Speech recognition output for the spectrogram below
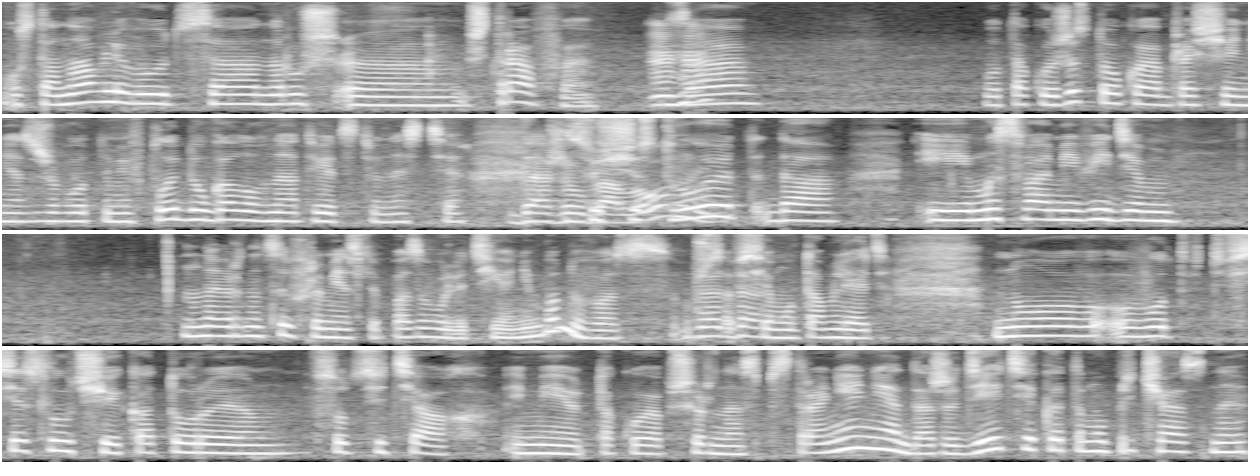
устанавливаются наруш... э, штрафы угу. за вот такое жестокое обращение с животными, вплоть до уголовной ответственности. Даже Существует, да. И мы с вами видим ну, наверное, цифрами, если позволите, я не буду вас да, совсем да. утомлять. Но вот все случаи, которые в соцсетях имеют такое обширное распространение, даже дети к этому причастны.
